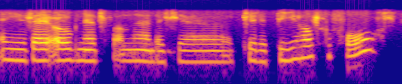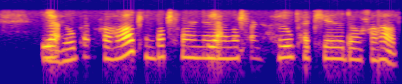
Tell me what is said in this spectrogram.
En je zei ook net van, uh, dat je therapie had gevolgd. Ja. hulp hebt gehad. En wat voor, een, uh, wat voor hulp heb je dan gehad?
